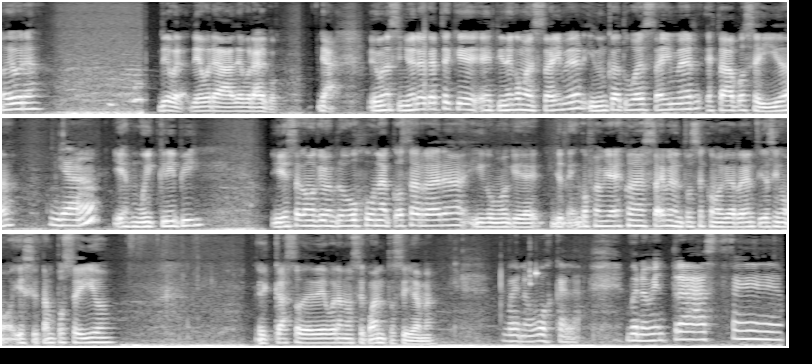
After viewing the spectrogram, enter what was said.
¿O Débora? Débora, Débora, Débora algo. Ya, es una señora ¿cachai? que eh, tiene como Alzheimer y nunca tuvo Alzheimer, estaba poseída Ya. y es muy creepy. Y eso como que me produjo una cosa rara y como que yo tengo familiares con Alzheimer, entonces como que de repente yo así como, oye, si están poseídos. El caso de Débora no sé cuánto se llama. Bueno, búscala. Bueno, mientras eh,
